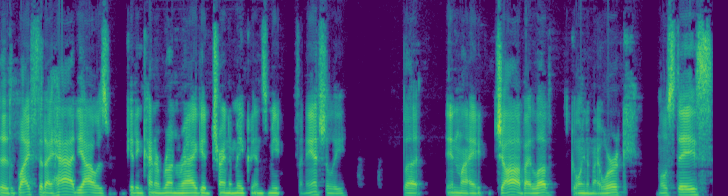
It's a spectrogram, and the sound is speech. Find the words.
the life that I had, yeah, I was getting kind of run ragged trying to make ends meet financially. But in my job, I loved going to my work most days.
